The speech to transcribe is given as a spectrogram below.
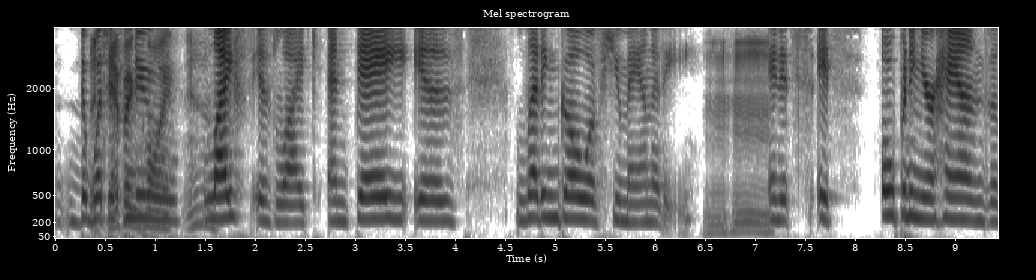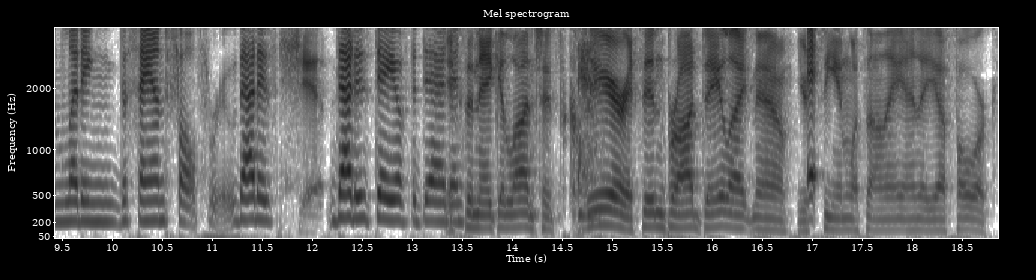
the, what this new yeah. life is like and day is letting go of humanity Mhm. and it's it's opening your hands and letting the sand fall through that is Shit. that is day of the dead It's and the naked lunch. It's clear. it's in broad daylight now. You're Eh. seeing what's on the end of your fork.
